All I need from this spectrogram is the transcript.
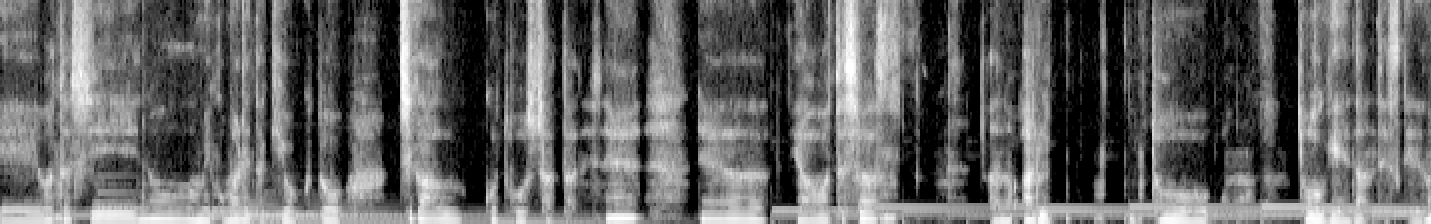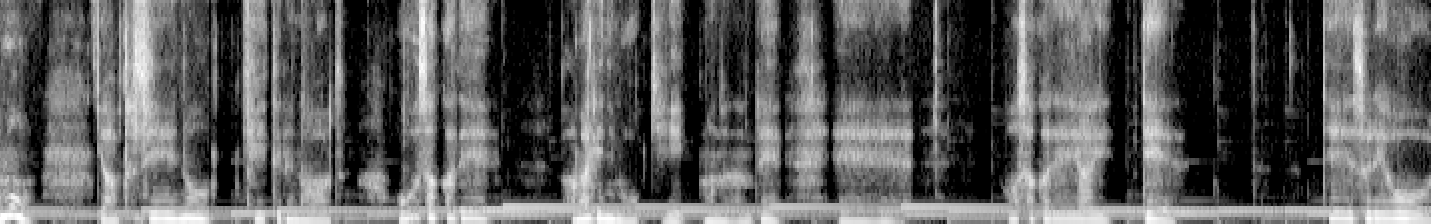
えー、私の埋め込まれた記憶と違うことをおっしゃったんですね。で、いや、私はあの、ある陶陶芸なんですけれども、いや、私の聞いてるのは、大阪であまりにも大きいものなので、えー、大阪で焼いて、で、それを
